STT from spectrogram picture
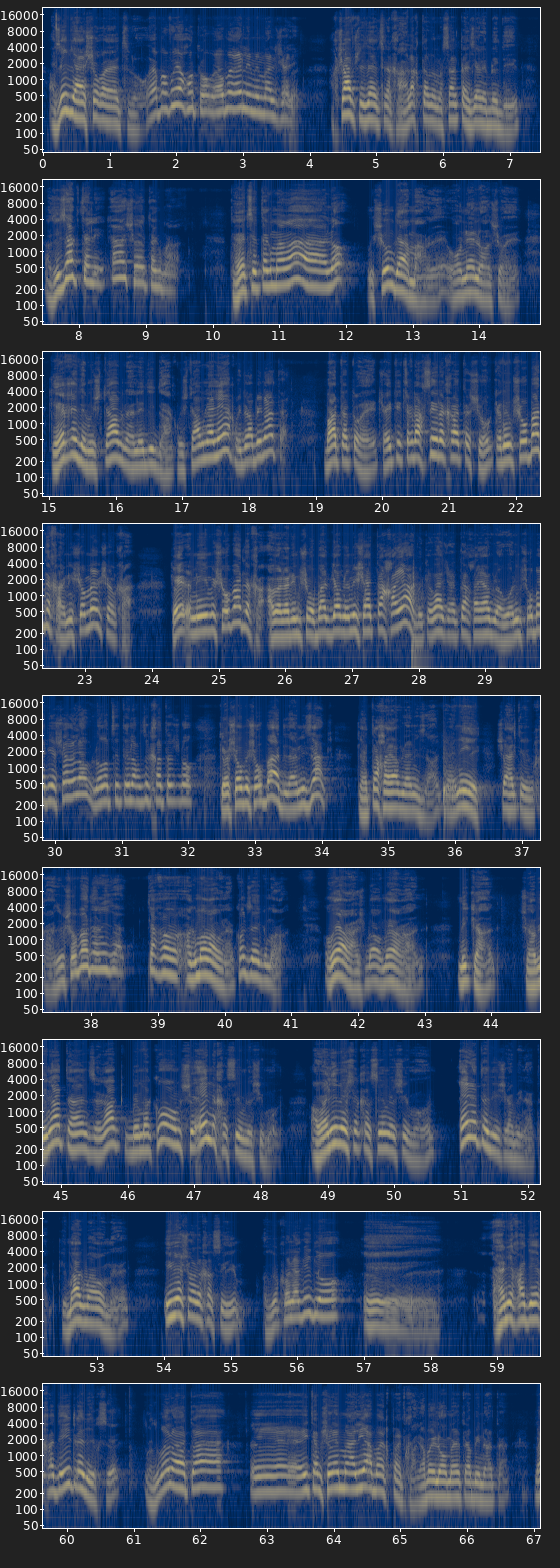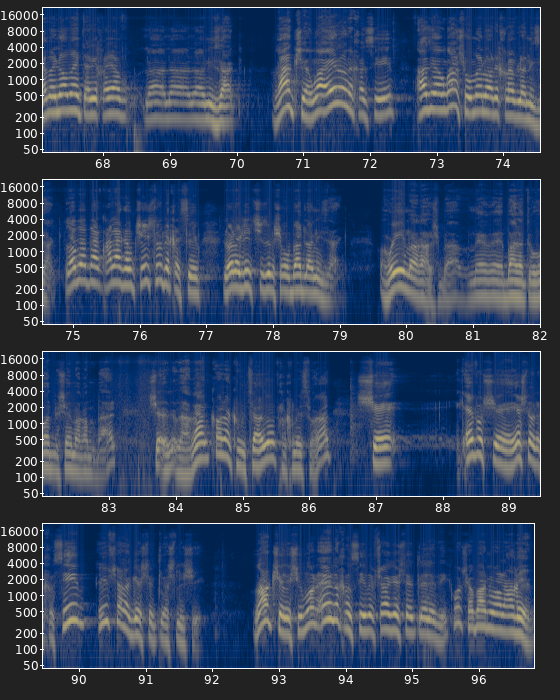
אז אם זה היה שור היה אצלו, הוא היה מבריח אותו, הוא היה אומר, אין לי ממה לשלם. עכשיו שזה אצלך, הלכת ומסרת את זה לבית דין, אז הזקת לי, ככה שואלת הגמרא. תרצת הגמרא, לא, משום דאמר הוא עונה לו השואל, כי איך זה משתבנה לדידך, משתבנה לך, מדרבי נתן. מה אתה טוען? שהייתי צריך להחזיר לך את השור, כי אני משועבד לך, אני שומר שלך. כן, אני משועבד לך, אבל אני משועבד גם למי שאתה חייב, מכיוון שאתה חייב לו, אני משועבד ישר אליו, לא רציתי להחזיר לך את השור, כי השור משועבד לניזק, כי אתה חייב לניזק, ואני שאלתי ממך, זה משועבד לניזק. ככה הגמרא עונה, כל זה גמרא. אומר הרשב"א, אומר הר"ן, מכאן, שרבי נתן זה רק במקום שאין נכסים לשמעון. אבל אם יש נכסים לשמעון, אין את הדין של רבי נתן. כי מה הגמרא אומרת? אם יש לו נכסים, אז הוא יכול להגיד לו, אני חדי חדאית לנכסה. אז הוא אומר לו, אתה אה, היית משלם מעלייה, מה אכפת לך? למה היא לא אומרת רבי נתן? למה היא לא אומרת, אני חייב לניזק? רק כשהיא אמרה, אין לו נכסים, אז היא אמרה שהוא אומר לו, אני חייב לניזק. לא בהתחלה, גם כשיש לו נכסים, לא נגיד שזה משועבד לניזק. אומרים הרשב"א, אומר בעל התרומות בשם הרמב"ן, והר"ן, כל הקבוצה הזאת, חכמי ספרד, שאיפה שיש לו נכסים, אי אפשר לגשת לשלישי. רק כשלשמעון אין נכסים, אפשר לגשת ללוי, כמו שאמרנו על ערב.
